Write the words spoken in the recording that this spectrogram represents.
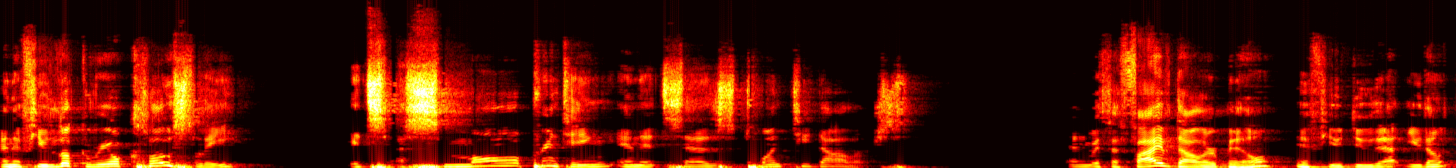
And if you look real closely, it's a small printing and it says $20. And with a $5 bill, if you do that, you don't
